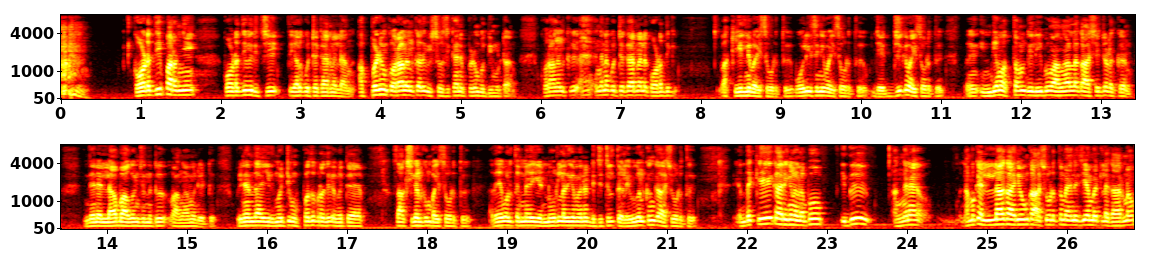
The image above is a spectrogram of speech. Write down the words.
കോടതി പറഞ്ഞ് കോടതി വിരിച്ച് ഇയാൾ കുറ്റക്കാരനല്ലാന്ന്. അപ്പോഴും കുറേ ആളുകൾക്ക് അത് വിശ്വസിക്കാൻ ഇപ്പോഴും ബുദ്ധിമുട്ടാണ്. കുറേ ആളുകൾക്ക് എങ്ങനെ കുറ്റക്കാരനല്ല. കോടതി വക്കീലിന് പൈസ കൊടുത്ത് പോലീസിന് പൈസ കൊടുത്ത് ജഡ്ജിക്ക് പൈസ കൊടുത്ത് ഇന്ത്യ മൊത്തം ദിലീപ് വാങ്ങാനുള്ള കാശായിട്ട് കിടക്കുകയാണ് ഇന്ത്യയിലെ എല്ലാ ഭാഗവും ചെന്നിട്ട് വാങ്ങാൻ വേണ്ടിയിട്ട്. പിന്നെ എന്താ ഇരുന്നൂറ്റി മുപ്പത് പ്രതി മറ്റേ സാക്ഷികൾക്കും പൈസ കൊടുത്ത് അതേപോലെ തന്നെ എണ്ണൂറിലധികം വരെ ഡിജിറ്റൽ തെളിവുകൾക്കും കാശ് കൊടുത്ത്. എന്തൊക്കെ കാര്യങ്ങളാണ്? അപ്പോൾ ഇത് അങ്ങനെ നമുക്ക് എല്ലാ കാര്യവും കാശ് കൊടുത്ത് മാനേജ് ചെയ്യാൻ പറ്റില്ല. കാരണം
